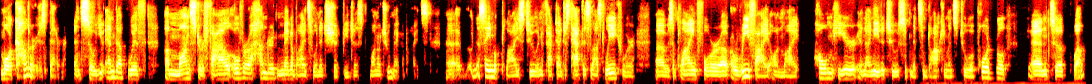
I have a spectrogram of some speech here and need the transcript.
more color is better. And so you end up with a monster file over 100 megabytes when it should be just one or two megabytes. Uh, the same applies to, in fact, I just had this last week where I was applying for a, a refi on my home here and I needed to submit some documents to a portal. And uh, well,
